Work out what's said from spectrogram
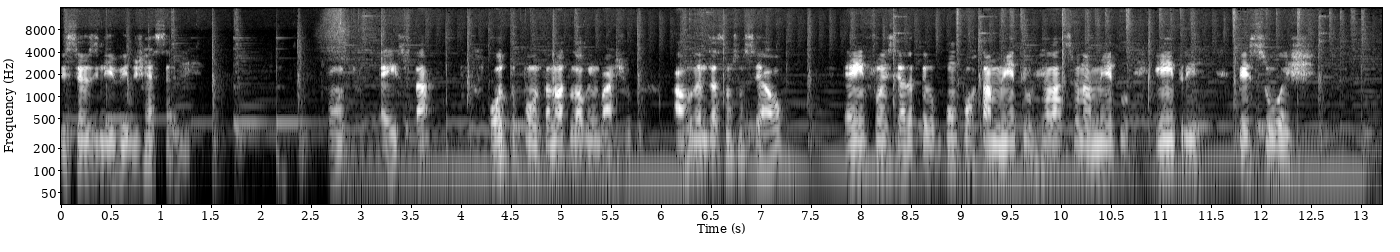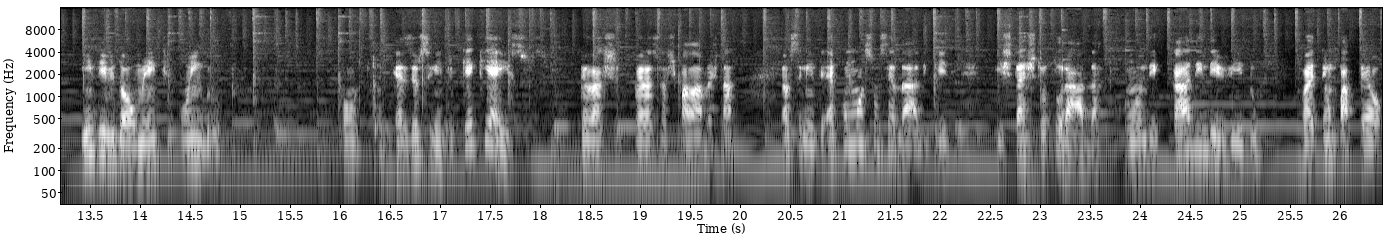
de seus indivíduos recebe. Ponto. É isso, tá? Outro ponto, anota logo embaixo. A organização social é influenciada pelo comportamento e o relacionamento entre pessoas individualmente ou em grupo. Ponto. Quer dizer o seguinte, o que, que é isso? Pelas, pelas essas palavras, tá? É o seguinte, é como uma sociedade que está estruturada, onde cada indivíduo vai ter um papel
